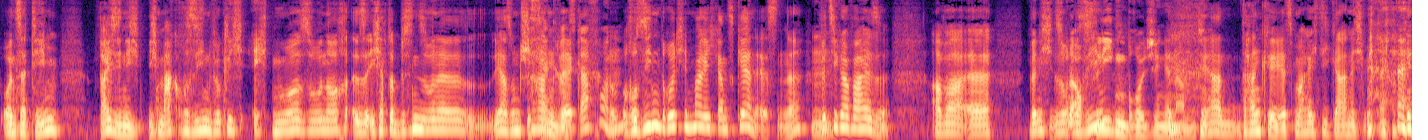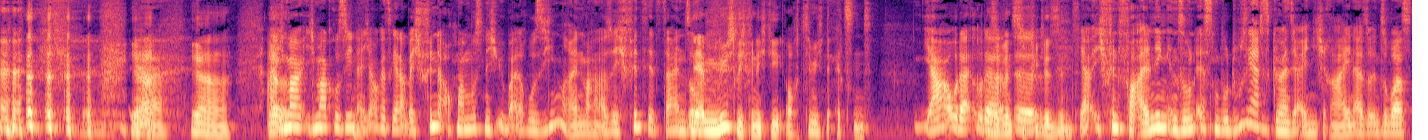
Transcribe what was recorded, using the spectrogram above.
Und seitdem weiß ich nicht, ich mag Rosinen wirklich echt nur so noch, also ich habe da ein bisschen so eine, ja, so einen ja Schaden krass weg. davon. Rosinenbrötchen mag ich ganz gern essen, ne? Witzigerweise. Aber äh, wenn ich so Oder auch Rosinen- Fliegenbrötchen genannt. Ja, danke, jetzt mache ich die gar nicht mehr. ja, ja. Aber ja. ich mag, ich mag Rosinen eigentlich auch ganz gerne, aber ich finde auch, man muss nicht überall Rosinen reinmachen. Also ich finde es jetzt da in so ja, Müsli finde ich die auch ziemlich ätzend. Ja, oder oder Also wenn's zu äh, viele sind. Ja, ich finde vor allen Dingen in so ein Essen, wo du sie hattest, gehören sie eigentlich nicht rein. Also in sowas,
